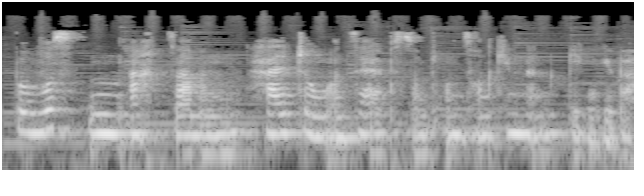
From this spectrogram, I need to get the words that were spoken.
bewussten, achtsamen Haltung uns selbst und unseren Kindern gegenüber.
